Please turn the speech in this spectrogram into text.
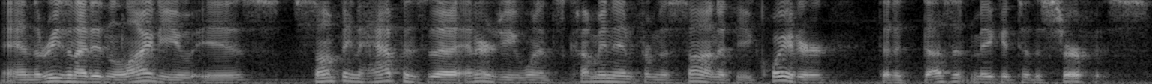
And the reason I didn't lie to you is something happens to that energy when it's coming in from the sun at the equator that it doesn't make it to the surface.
